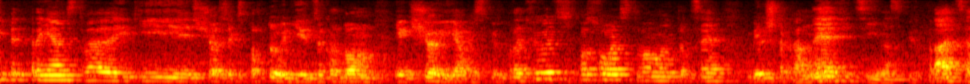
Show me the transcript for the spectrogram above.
підприємства, які щось експортують, діють за кордоном, якщо якось співпрацюють з посольствами, то це більш така неофіційна співпраця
